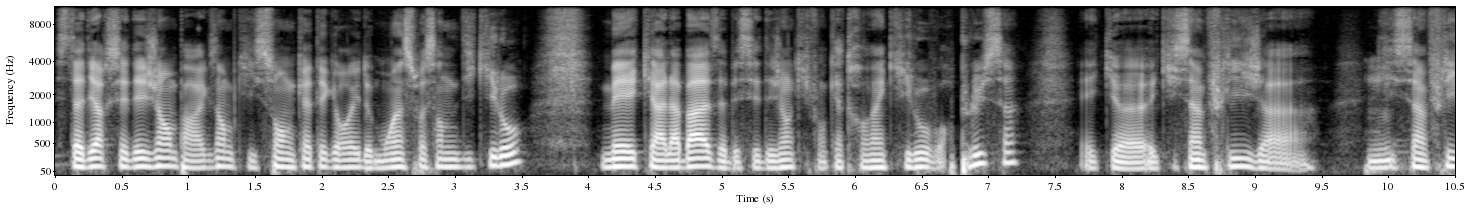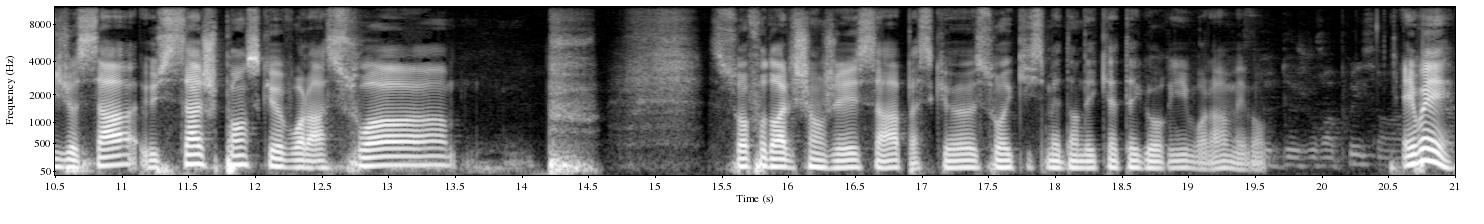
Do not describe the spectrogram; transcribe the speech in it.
C'est-à-dire que c'est des gens, par exemple, qui sont en catégorie de moins 70 kilos, mais qui à la base, eh ben, c'est des gens qui font 80 kilos, voire plus, et, que, et qui s'infligent, euh, Mm. qui s'infligent ça. Et ça, je pense que voilà, soit soit faudra le changer ça parce que soit qu'ils se mettent dans des catégories voilà mais bon et ouais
